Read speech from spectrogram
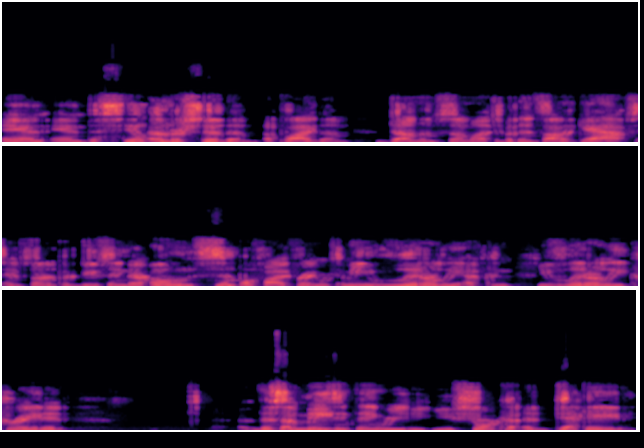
and and distilled, understood them, applied them, done them so much, but then saw the gaps and started producing their own simplified frameworks. I mean, you literally have con- you've literally created this amazing thing where you, you shortcut a decade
